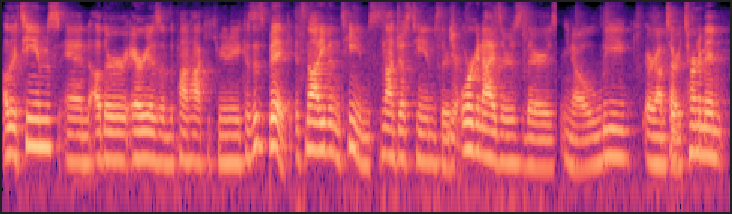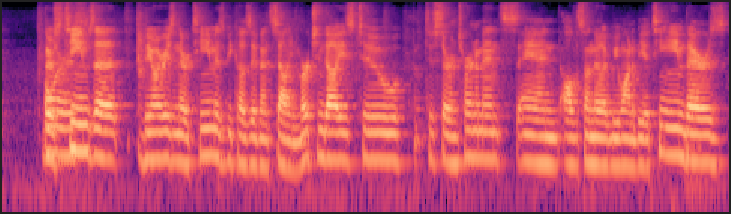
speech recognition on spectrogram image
other teams and other areas of the pond hockey community because it's big. It's not even teams. It's not just teams. There's yeah. organizers. There's you know league or I'm sorry tournament. There's owners. teams that the only reason they're a team is because they've been selling merchandise to to certain tournaments, and all of a sudden they're like, we want to be a team. There's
